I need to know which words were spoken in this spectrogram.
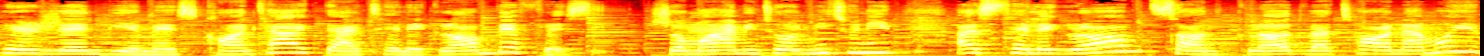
Persian BM Contact در تلگرام بفرستید. شما همینطور می‌تونید از تلگرام، کلاد و تارنمای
